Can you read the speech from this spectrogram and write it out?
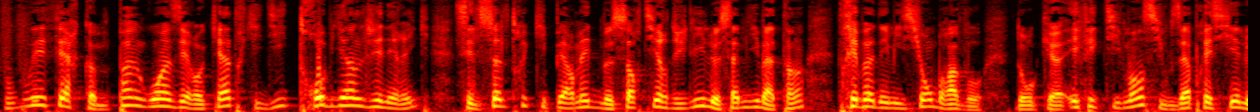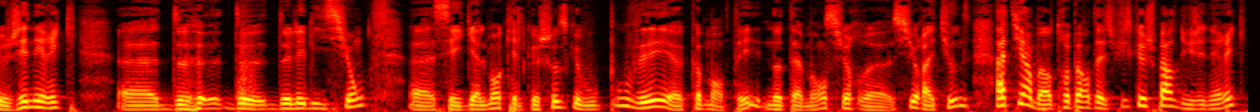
Vous pouvez faire comme Pingouin04 qui dit trop bien le générique. C'est le seul truc qui permet de me sortir du lit le samedi matin. Très bonne émission, bravo. Donc effectivement, si vous appréciez le générique euh, de, de, de l'émission, euh, c'est également quelque chose que vous pouvez euh, commenter, notamment sur sur iTunes. Ah tiens, bah entre parenthèses, puisque je parle du générique,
